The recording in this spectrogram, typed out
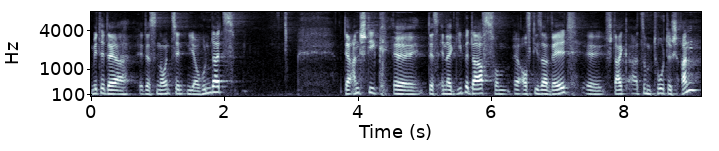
Mitte der, des 19. Jahrhunderts der Anstieg äh, des Energiebedarfs vom, äh, auf dieser Welt äh, steigt asymptotisch an.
